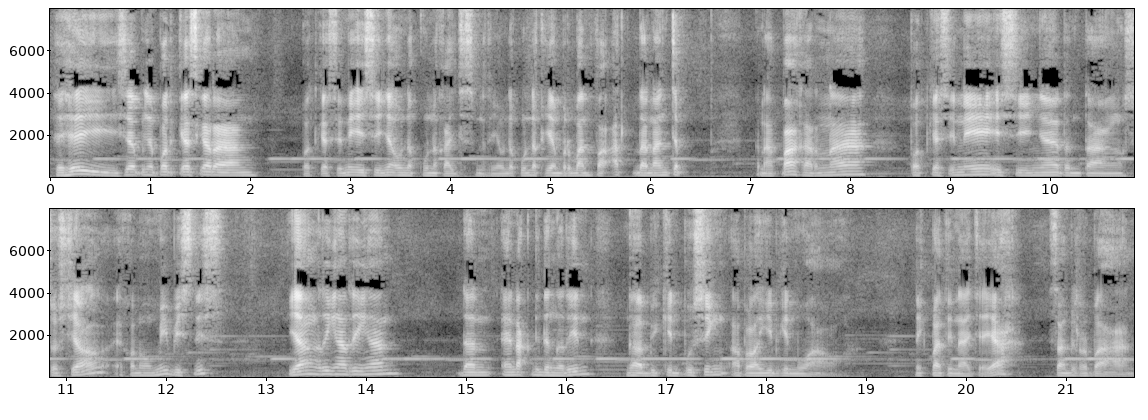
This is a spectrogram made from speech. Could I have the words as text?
Hei, saya punya podcast sekarang. Podcast ini isinya unek-unek aja sebenarnya, unek-unek yang bermanfaat dan nancep. Kenapa? Karena podcast ini isinya tentang sosial, ekonomi, bisnis yang ringan-ringan dan enak didengerin, nggak bikin pusing, apalagi bikin mual. Nikmatin aja ya, sambil rebahan.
